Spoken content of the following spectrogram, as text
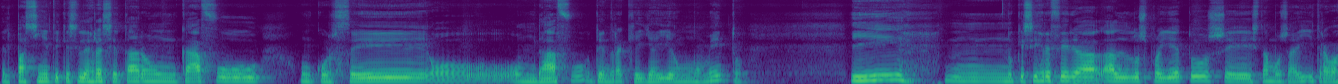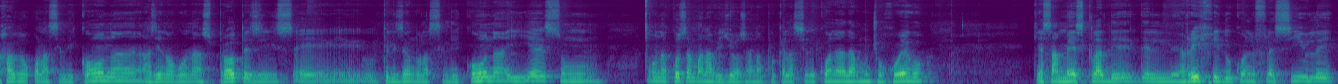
El paciente que se le recetaron un CAFO, un corsé o, un DAFO, tendrá que ir ahí en un momento. Y mm, no que se refiere a, a los proyectos, eh, estamos ahí trabajando con la silicona, haciendo algunas prótesis eh, utilizando la silicona y es un, una cosa maravillosa, ¿no? porque la silicona da mucho juego, que esa mezcla de, del rígido con el flexible,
